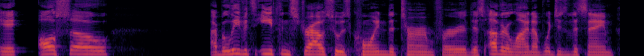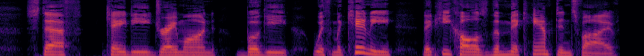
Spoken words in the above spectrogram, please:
It also, I believe it's Ethan Strauss who has coined the term for this other lineup, which is the same Steph, KD, Draymond, Boogie with McKinnie that he calls the Mick Hamptons five.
